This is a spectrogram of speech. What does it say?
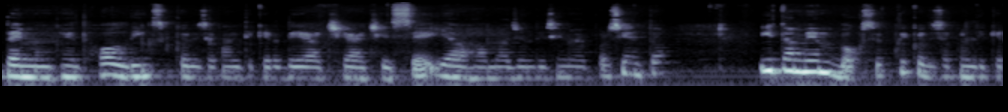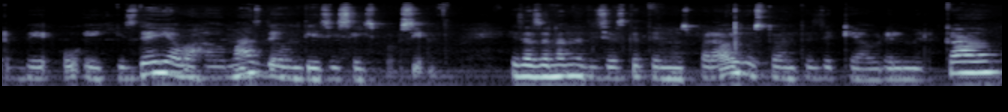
Diamond Head Holdings, que cotiza con el ticker DHHC y ha bajado más de un 19%, y también Boxet, que cotiza con el ticker BOXD y ha bajado más de un 16%. Esas son las noticias que tenemos para hoy, justo antes de que abra el mercado.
